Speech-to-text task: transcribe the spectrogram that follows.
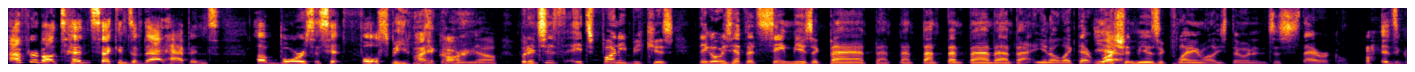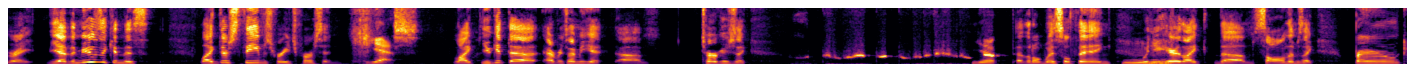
After about 10 seconds of that happens, uh, Boris is hit full speed by a car. No, but it's just it's funny because they always have that same music, bam, bam, bam, bam, bam, bam, bam, bam. You know, like that Yeah. Russian music playing while he's doing it. It's hysterical. It's great. Yeah, the music in this, like, there's themes for each person. yes. Like, you get the, every time you get um, Turkish, like, Yep. that little whistle thing. When Mm-hmm. you hear, like, the um, Saul and them is like, bound,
